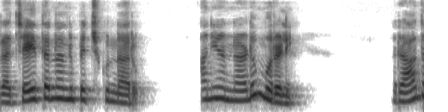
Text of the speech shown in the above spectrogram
రచయితననిపించుకున్నారు అని అన్నాడు మురళి. రాధ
